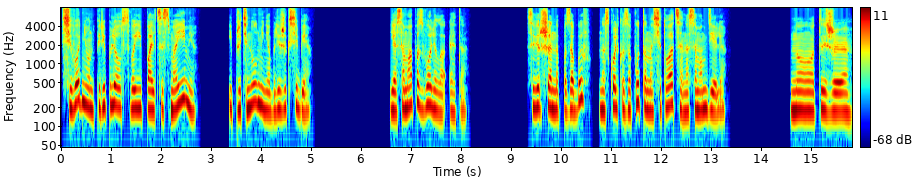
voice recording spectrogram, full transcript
сегодня он переплел свои пальцы с моими и притянул меня ближе к себе. Я сама позволила это, совершенно позабыв, насколько запутана ситуация на самом деле — но ты же...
